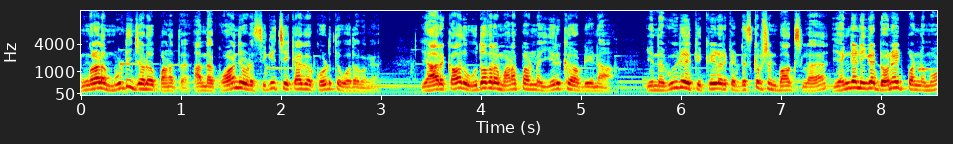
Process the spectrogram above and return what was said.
உங்களால் முடிஞ்ச அளவு பணத்தை அந்த குழந்தையோட சிகிச்சைக்காக கொடுத்து உதவுங்க. யாருக்காவது உதவுற மனப்பான்மை இருக்குது அப்படின்னா இந்த வீடியோக்கு கீழே இருக்க டிஸ்கிரிப்ஷன் பாக்ஸில் எங்கே நீங்கள் டொனேட் பண்ணுமோ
